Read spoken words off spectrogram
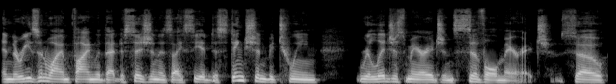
And the reason why I'm fine with that decision is I see a distinction between religious marriage and civil marriage. So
